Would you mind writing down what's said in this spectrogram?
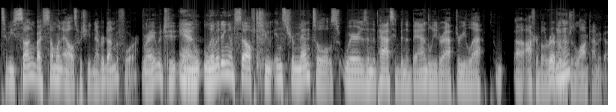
to be sung by someone else, which he'd never done before, Right. Which is, and limiting himself to instrumentals, whereas in the past he'd been the band leader after he left uh, Okkervil River, which was a long time ago.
